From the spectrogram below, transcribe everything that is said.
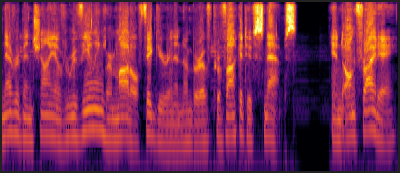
never been shy of revealing her model figure in a number of provocative snaps. And on Friday,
